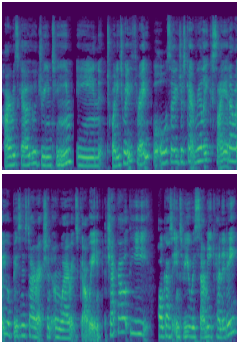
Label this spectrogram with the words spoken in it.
hire and scale your dream team in 2023, but also just get really excited about your business direction and where it's going. Check out the podcast interview with Sammy Kennedy.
